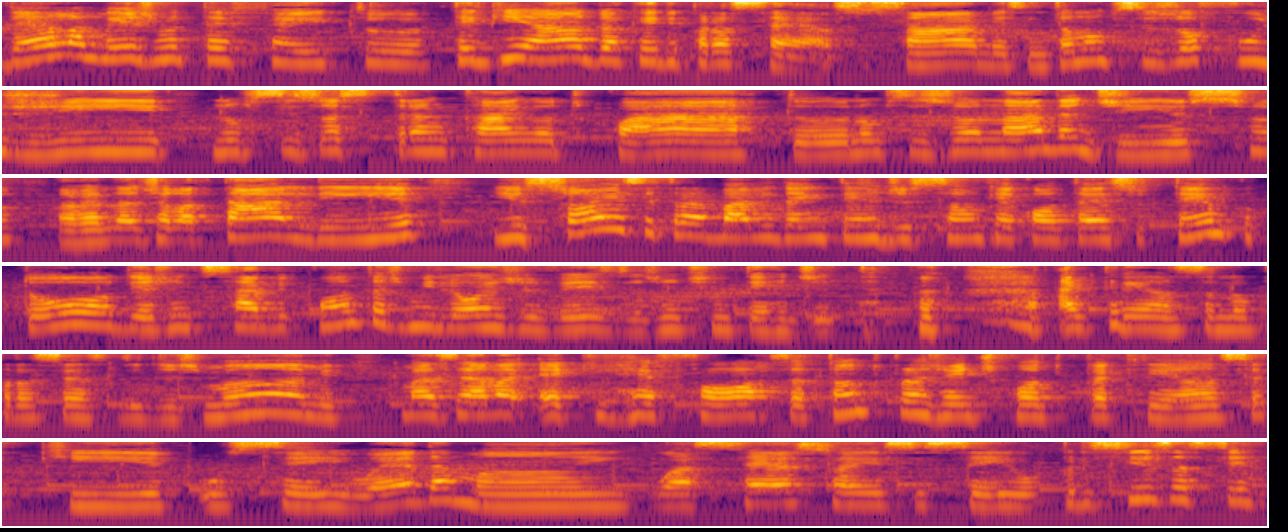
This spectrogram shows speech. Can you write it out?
dela mesma ter feito, ter guiado aquele processo, sabe? Assim, então não precisou fugir, não precisou se trancar em outro quarto, não precisou nada disso. Na verdade, ela tá ali e só esse trabalho da interdição que acontece o tempo todo, e a gente sabe quanto quantas milhões de vezes a gente interdita a criança no processo de desmame, mas ela é que reforça tanto pra gente quanto pra criança que o seio é da mãe, o acesso a esse seio precisa ser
